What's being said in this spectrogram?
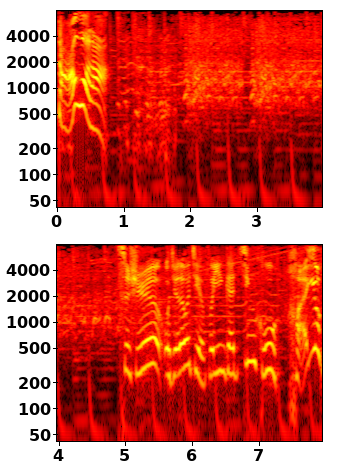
打我啦。”此时，我觉得我姐夫应该惊呼：“哎呦，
